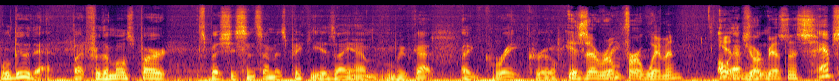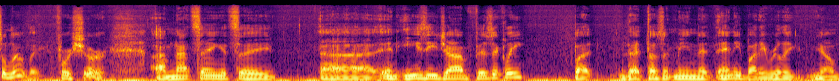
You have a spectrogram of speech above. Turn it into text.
we'll do that. But for the most part, especially since I'm as picky as I am, we've got a great crew. Is there room for women Oh, in your business? Absolutely, for sure. I'm not saying it's a uh, an easy job physically, but that doesn't mean that anybody really, you know,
